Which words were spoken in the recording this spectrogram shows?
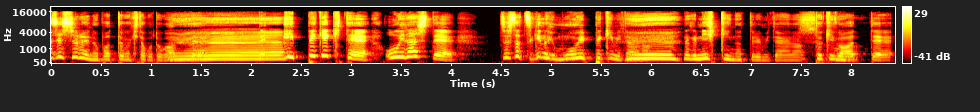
じ種類のバッタが来たことがあって、へでー1匹来て追い出してそしたら次の日もう1匹みたいななんか2匹になってるみたいな時があって。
